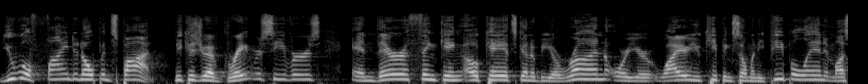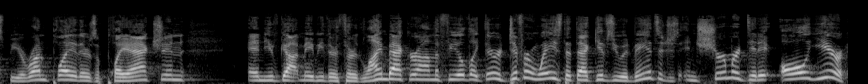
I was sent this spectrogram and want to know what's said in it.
you will find an open spot because you have great receivers and they're thinking, okay, it's going to be a run or you're, why are you keeping so many people in? It must be a run play. There's a play action and you've got maybe their third linebacker on the field. Like there are different ways that that gives you advantages. And Shurmur did it all year.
